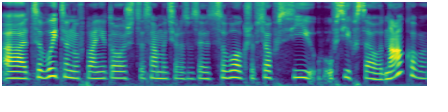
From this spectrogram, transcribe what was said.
а, це витягнув в плані того, що це саме через цей совок, що всіх, всі, у всіх все однаково,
